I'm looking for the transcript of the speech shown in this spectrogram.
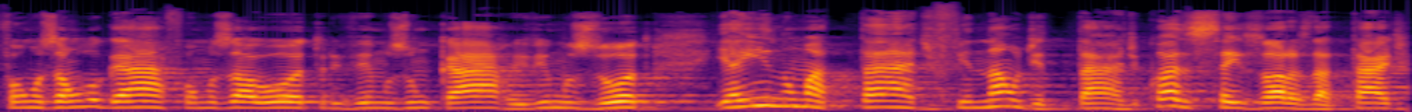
Fomos a um lugar, fomos a outro, e vimos um carro, e vimos outro. E aí, numa tarde, final de tarde, quase seis horas da tarde,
